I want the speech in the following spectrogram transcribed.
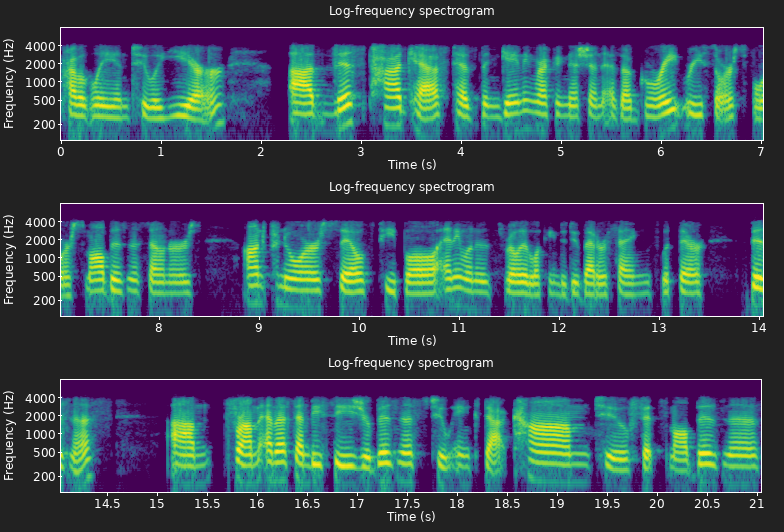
probably into a year, uh, this podcast has been gaining recognition as a great resource for small business owners, entrepreneurs, salespeople, anyone who's really looking to do better things with their business. Um, from MSNBC's Your Business to Inc.com to Fit Small Business,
